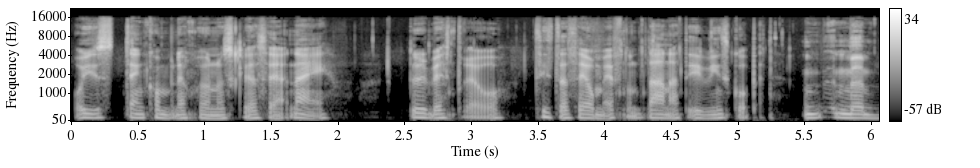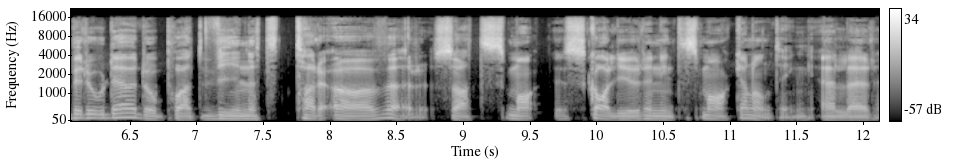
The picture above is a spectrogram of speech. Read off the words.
Och just den kombinationen skulle jag säga, nej, då är det bättre att titta sig om efter något annat i vinskåpet. Men beror det då på att vinet tar över så att skaldjuren inte smakar någonting? Eller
